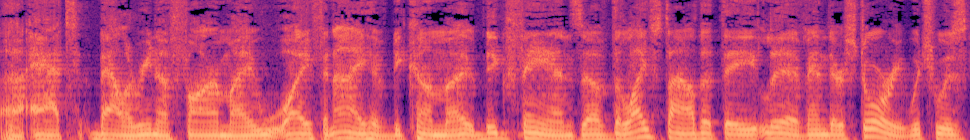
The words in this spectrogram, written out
uh, at Ballerina Farm. My wife and I have become uh, big fans of the lifestyle that they live and their story, which was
